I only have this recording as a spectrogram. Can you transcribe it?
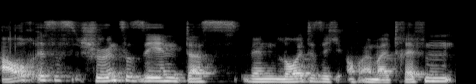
Auch ist es schön zu sehen, dass wenn Leute sich auf einmal treffen,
